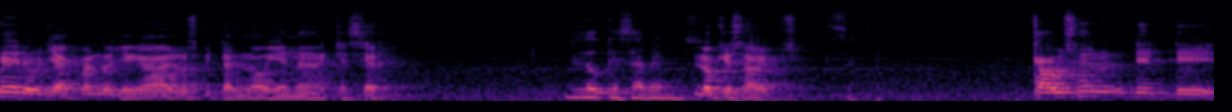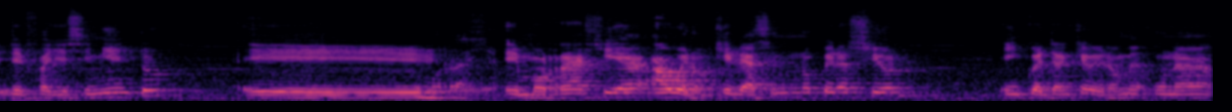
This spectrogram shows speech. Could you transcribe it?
pero ya cuando llega al hospital no había nada que hacer, Lo que sabemos. lo que sabemos. Exacto. Causa de- de- del fallecimiento, eh, Hemorragia. hemorragia, ah bueno, que le hacen una operación, encuentran que había una, una,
